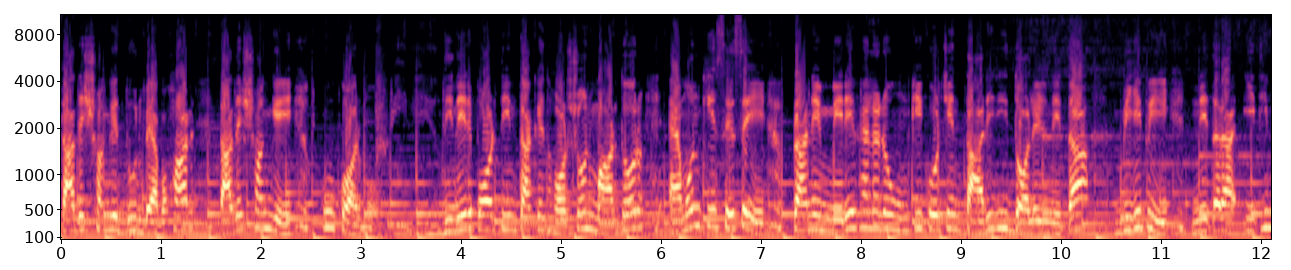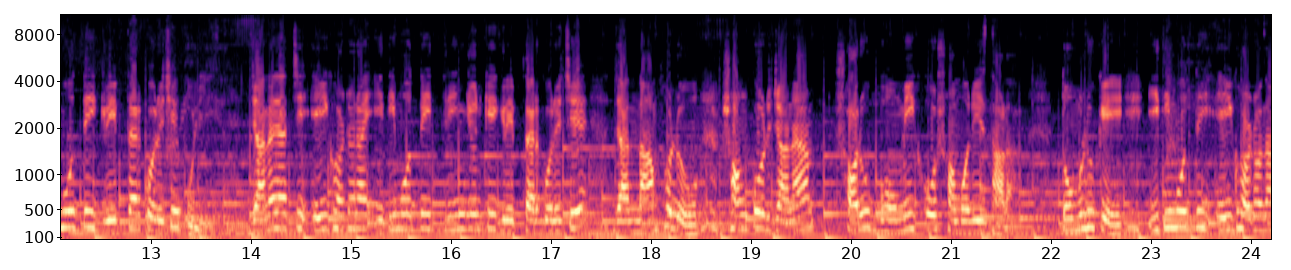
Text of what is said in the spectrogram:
তাদের সঙ্গে দুর্ব্যবহার, তাদের সঙ্গে কুকর্ম। দিনের পর দিন তাকে ধর্ষণ, মারধর, এমনকি শেষে প্রাণে মেরে ফেলারও হুমকি করছেন তারই দলের নেতা। বিজেপি নেতারা ইতিমধ্যেই গ্রেপ্তার করেছে পুলিশ। জানা যাচ্ছে এই ঘটনায় ইতিমধ্যেই তিনজনকে গ্রেপ্তার করেছে, যার নাম হলো শঙ্কর জানা, স্বরূপ ভৌমিক ও সমরেশ ধারা। তমলুকে ইতিমধ্যেই এই ঘটনা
